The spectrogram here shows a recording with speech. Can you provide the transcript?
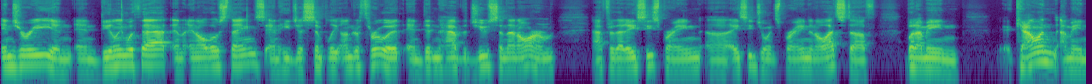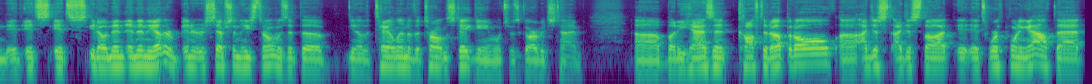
injury and and dealing with that and, and all those things. And he just simply underthrew it and didn't have the juice in that arm after that AC sprain, uh, AC joint sprain, and all that stuff. But I mean, Cowan, I mean, it, it's it's you know, and then and then the other interception he's thrown was at the you know the tail end of the Tarleton State game, which was garbage time. Uh, but he hasn't coughed it up at all. Uh, I just I just thought it, it's worth pointing out that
